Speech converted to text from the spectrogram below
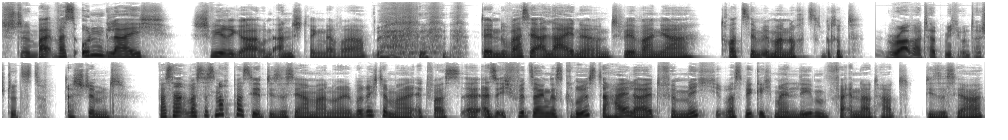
Stimmt. Wa- Was ungleich schwieriger und anstrengender war. Denn du warst ja alleine und wir waren ja trotzdem immer noch zu dritt. Robert hat mich unterstützt. Das stimmt. Was, was ist noch passiert dieses Jahr, Manuel? Berichte mal etwas. Äh, also ich würde sagen, das größte Highlight für mich, was wirklich mein Leben verändert hat dieses Jahr,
